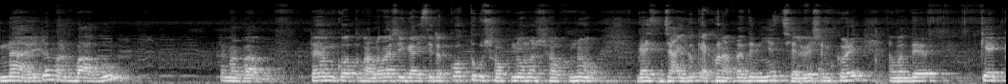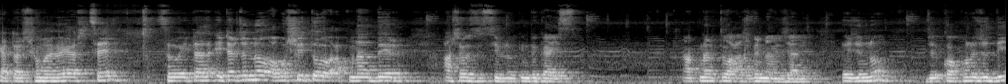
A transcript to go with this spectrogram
না এটা আমার বাবু। এটা আমার বাবু। আমি কত ভালোবাসি গাইস এটা কত স্বপ্ন আমার স্বপ্ন। গাইস যাই হোক এখন আপনাদের নিয়ে সেলিব্রেশন করি। আমাদের কেক কাটার সময় হয়ে আসছে। সো এটা এটার জন্য অবশ্যই তো আপনাদের আশা উচিত ছিল কিন্তু গাইস আপনার তো আসবেন না আমি জানি। এই জন্য কখনো যদি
